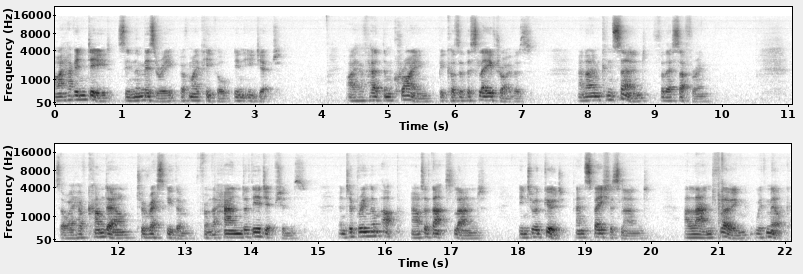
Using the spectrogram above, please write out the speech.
I have indeed seen the misery of my people in Egypt. I have heard them crying because of the slave drivers, and I am concerned for their suffering. So I have come down to rescue them from the hand of the Egyptians, and to bring them up out of that land into a good and spacious land, a land flowing with milk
